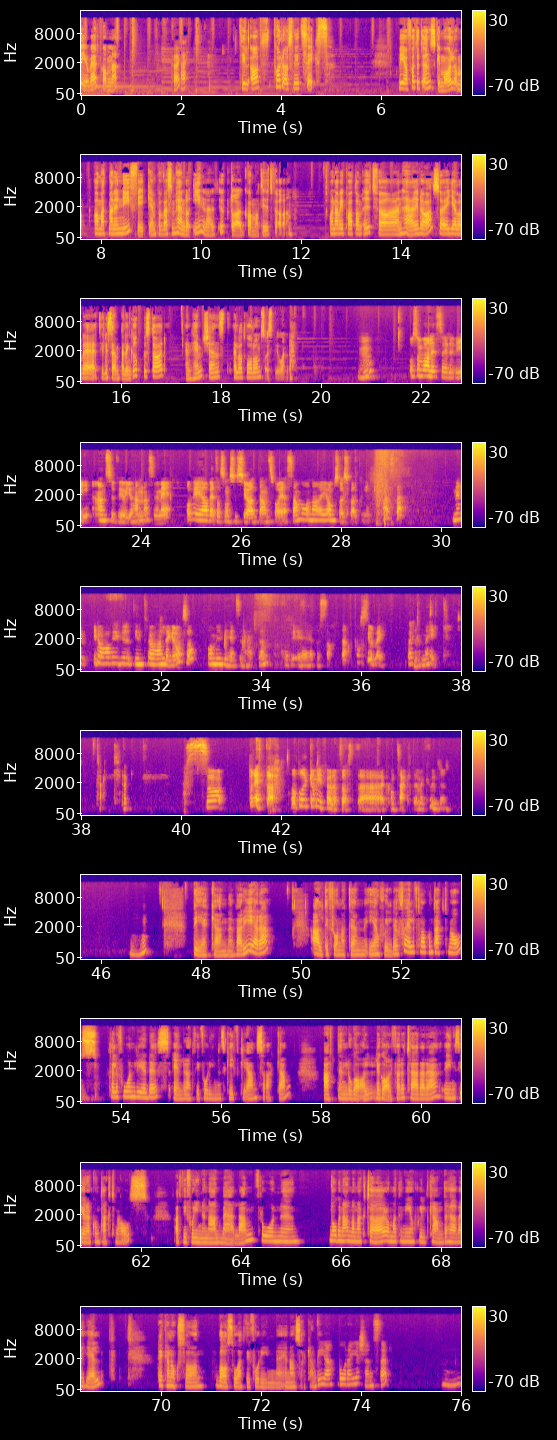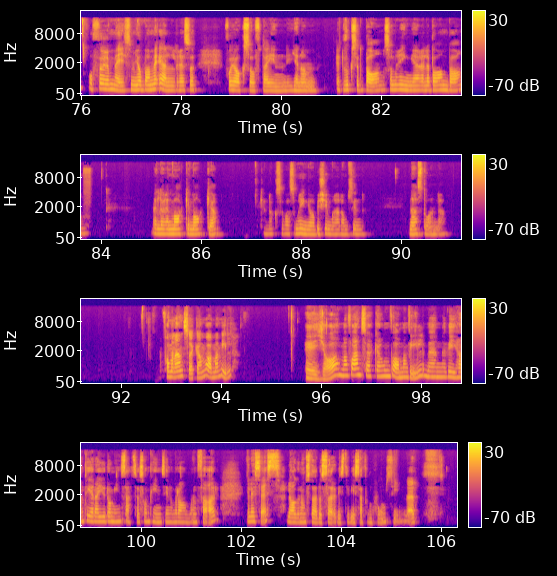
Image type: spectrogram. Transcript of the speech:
Hej och välkomna! Tack. Tack. Till poddavsnitt 6. Vi har fått ett önskemål om, om att man är nyfiken på vad som händer innan ett uppdrag kommer till utföraren. Och när vi pratar om utföraren här idag så gäller det till exempel en gruppbostad, en hemtjänst eller ett vård och omsorgsboende. Mm. Och som vanligt så är det vi, Ann-Sofie och Johanna, som är med och vi arbetar som socialt ansvariga samordnare i omsorgsförvaltningen i Kristianstad. Men idag har vi bjudit in två handläggare också från myndighetsenheten och det är Resarta och Solveig. Välkomna mm. hit! Tack! Tack! Så berätta, hur brukar ni få den första kontakten med kunden? Mm. Det kan variera. Allt ifrån att den enskilde själv tar kontakt med oss telefonledes eller att vi får in en skriftlig ansökan. Att en legal, legal företrädare initierar kontakt med oss. Att vi får in en anmälan från eh, någon annan aktör om att en enskild kan behöva hjälp. Det kan också vara så att vi får in en ansökan via våra e-tjänster. Mm. Och för mig som jobbar med äldre så får jag också ofta in genom ett vuxet barn som ringer eller barnbarn. Eller en make, maka. Kan det också vara som ringer och bekymrar om sin närstående. Får man ansöka om vad man vill? Eh, ja, man får ansöka om vad man vill, men vi hanterar ju de insatser som finns inom ramen för LSS, lagen om stöd och service till vissa funktionshinder.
